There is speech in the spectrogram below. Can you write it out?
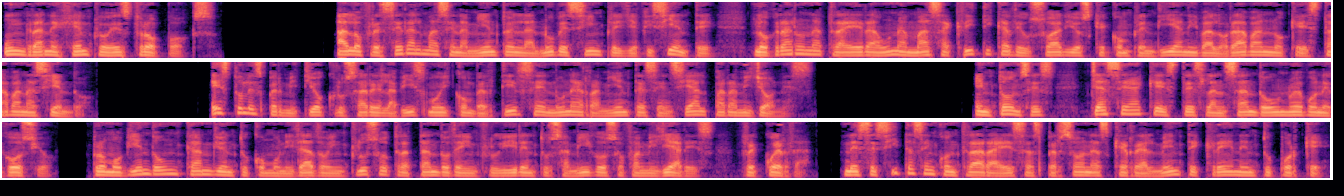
Un gran ejemplo es Dropbox. Al ofrecer almacenamiento en la nube simple y eficiente, lograron atraer a una masa crítica de usuarios que comprendían y valoraban lo que estaban haciendo. Esto les permitió cruzar el abismo y convertirse en una herramienta esencial para millones. Entonces, ya sea que estés lanzando un nuevo negocio, promoviendo un cambio en tu comunidad o incluso tratando de influir en tus amigos o familiares, recuerda, necesitas encontrar a esas personas que realmente creen en tu porqué.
